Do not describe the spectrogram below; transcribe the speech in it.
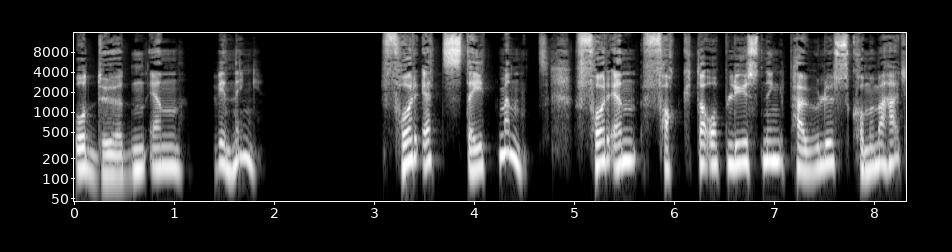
og døden en vinning. For et statement, for en faktaopplysning Paulus kommer med her.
